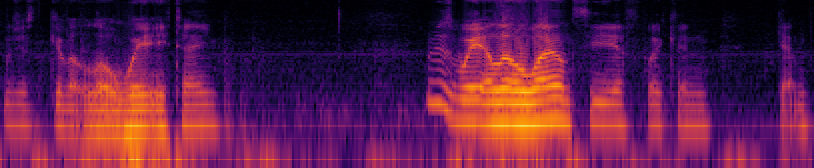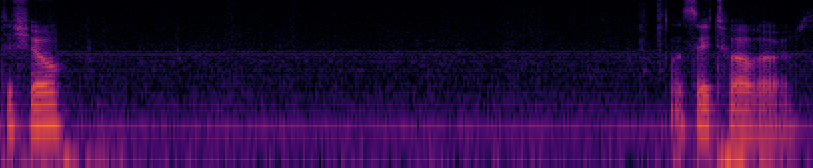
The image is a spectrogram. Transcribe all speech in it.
we'll just give it a little waity time. We'll just wait a little while and see if we can get them to show. Let's say 12 hours.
